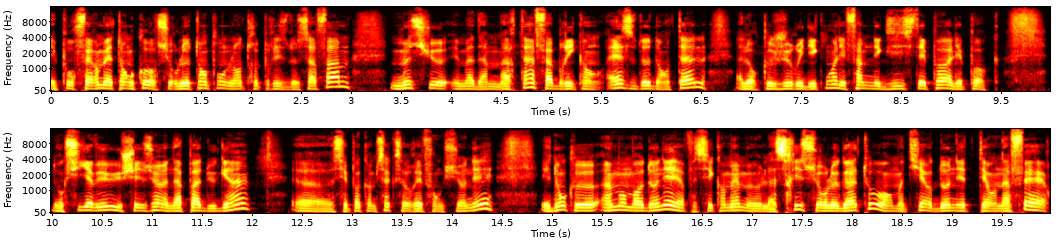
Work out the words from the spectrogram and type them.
Et pour faire mettre encore sur le tampon de l'entreprise de sa femme, monsieur et madame Martin fabriquant S de dentelle, alors que juridiquement les femmes n'existaient pas à l'époque. Donc s'il y avait eu chez eux un appât du gain, euh, c'est pas comme ça que ça aurait fonctionné. Et donc euh, à un moment donné, enfin, c'est quand même la cerise sur le gâteau en matière d'honnêteté en affaires.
